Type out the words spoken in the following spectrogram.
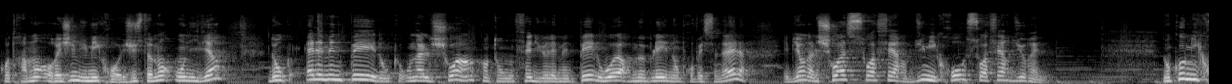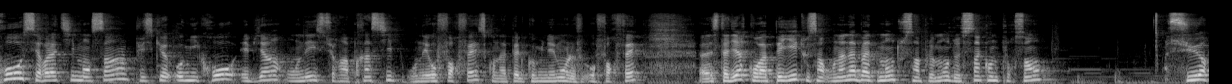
contrairement au régime du micro. Et justement, on y vient. Donc LMNP, donc on a le choix, hein, quand on fait du LMNP, loueur meublé non professionnel, eh bien on a le choix soit faire du micro, soit faire du réel. Donc au micro, c'est relativement simple puisque au micro, eh on est sur un principe, on est au forfait, ce qu'on appelle communément le au forfait. Euh, c'est-à-dire qu'on va payer tout ça, on a un abattement tout simplement de 50% sur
